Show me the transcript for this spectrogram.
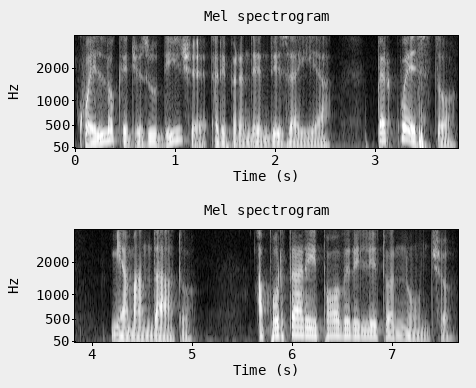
quello che Gesù dice riprendendo Isaia. Per questo mi ha mandato a portare ai poveri il lieto annuncio.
